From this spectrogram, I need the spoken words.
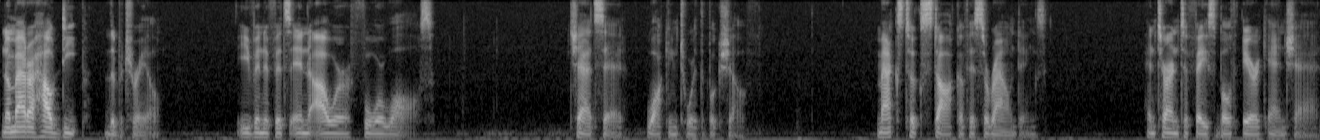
no matter how deep the betrayal, even if it's in our four walls. Chad said, walking toward the bookshelf. Max took stock of his surroundings and turned to face both Eric and Chad.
